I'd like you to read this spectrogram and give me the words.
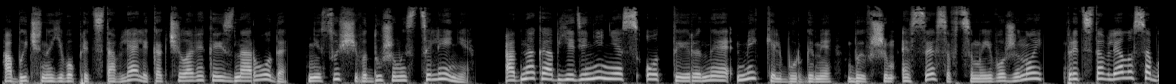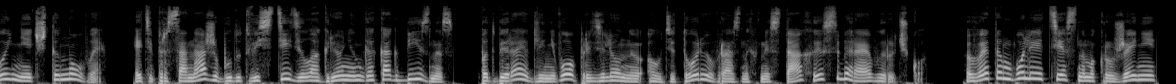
Обычно его представляли как человека из народа, несущего душам исцеления. Однако объединение с Отто и Рене Меккельбургами, бывшим эсэсовцем и его женой, представляло собой нечто новое. Эти персонажи будут вести дела Грёнинга как бизнес, подбирая для него определенную аудиторию в разных местах и собирая выручку. В этом более тесном окружении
